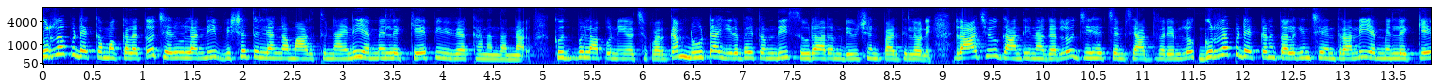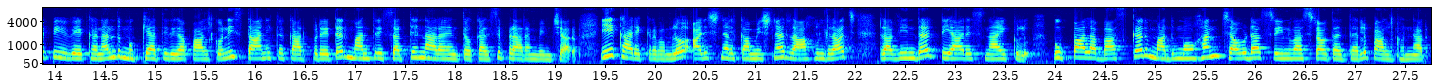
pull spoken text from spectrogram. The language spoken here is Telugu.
గుర్రపు డెక్క మొక్కలతో చెరువులన్నీ విషతుల్యంగా మారుతున్నాయని ఎమ్మెల్యే కేపీ వివేకానంద్ అన్నారు. కుత్బులాపు నియోజకవర్గం నూట ఇరవై తొమ్మిది సూరారం డివిజన్ పరిధిలోని రాజీవ్ గాంధీనగర్లో జీహెచ్ఎంసీ ఆధ్వర్యంలో గుర్రపు డెక్కను తొలగించే యంత్రాన్ని ఎమ్మెల్యే కేపీ వివేకానంద్ ముఖ్య అతిథిగా పాల్గొని స్థానిక కార్పొరేటర్ మంత్రి సత్యనారాయణతో కలిసి ప్రారంభించారు. ఈ కార్యక్రమంలో additional commissioner Rahul Raj Ravinder TRS నాయకులు పుప్పాల భాస్కర్ మధుమోహన్ చౌడా శ్రీనివాసరావు తదితరులు పాల్గొన్నారు.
